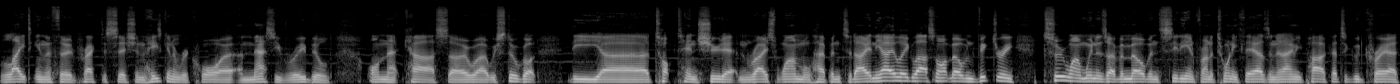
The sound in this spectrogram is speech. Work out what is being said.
late in the third practice session. He's going to require a massive rebuild on that car. So uh, we've still got the uh, top 10 shootout, and race one will happen today. In the A League last night, Melbourne victory 2 1 winners over Melbourne City in front of 20,000 at AAMI Park. That's a good crowd.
